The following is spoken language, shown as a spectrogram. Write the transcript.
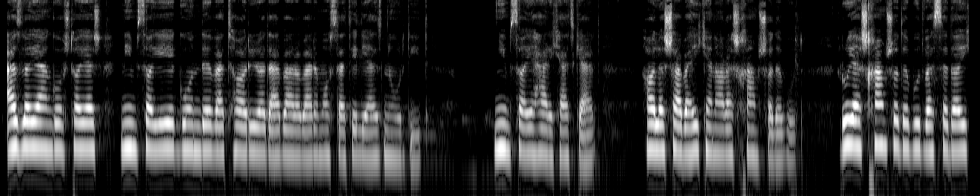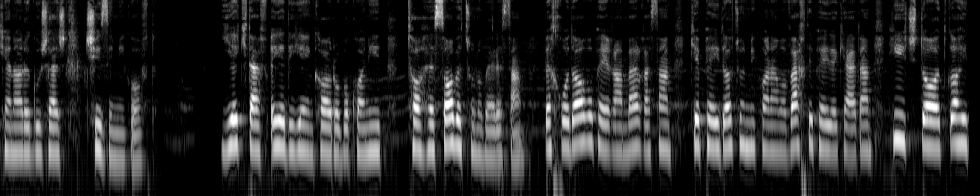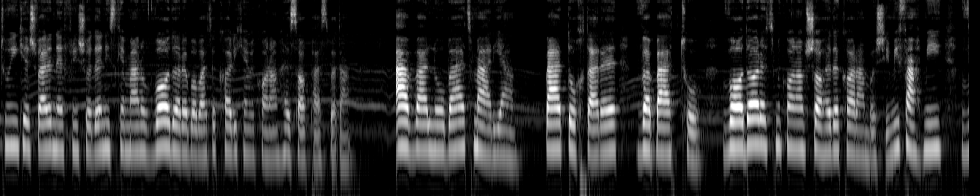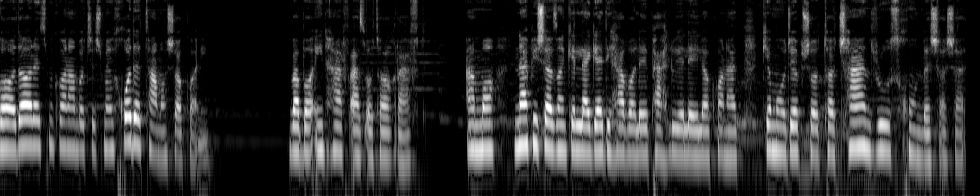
از لای نیم سایه گنده و تاری را در برابر مستطیلی از نور دید. نیم سایه حرکت کرد. حالا شبهی کنارش خم شده بود. رویش خم شده بود و صدایی کنار گوشش چیزی می گفت. یک دفعه دیگه این کار رو بکنید تا حسابتون رو برسم. به خدا و پیغمبر قسم که پیداتون می‌کنم و وقتی پیدا کردم هیچ دادگاهی تو این کشور نفرین شده نیست که منو وا داره بابت کاری که می‌کنم حساب پس بدم. اول نوبت مریم بعد دختره و بعد تو. وادارت می‌کنم شاهد کارم باشی. می‌فهمی؟ وادارت می‌کنم با چشمای خودت تماشا کنی. و با این حرف از اتاق رفت. اما نه پیش از آن که لگدی حواله پهلوی لیلا کند که موجب شد تا چند روز خون بشاشد.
